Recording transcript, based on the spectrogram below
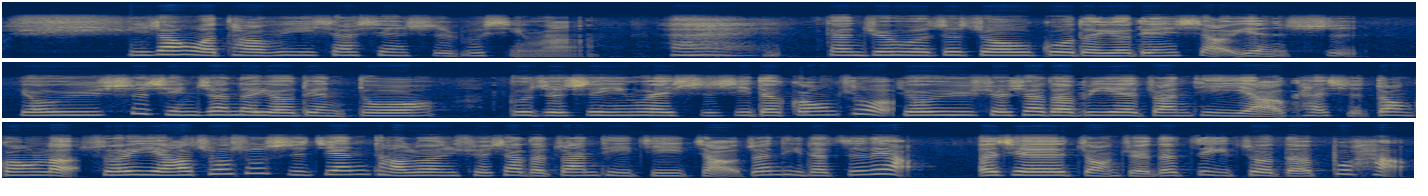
嘘，你让我逃避一下现实不行吗？唉，感觉我这周过得有点小厌世。由于事情真的有点多，不只是因为实习的工作，由于学校的毕业专题也要开始动工了，所以也要抽出时间讨论学校的专题及找专题的资料，而且总觉得自己做的不好，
